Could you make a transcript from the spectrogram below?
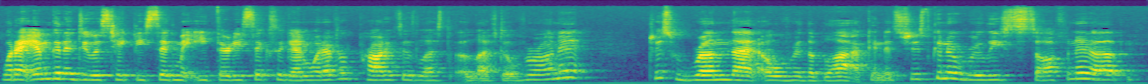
What I am gonna do is take the Sigma E36 again, whatever product is left, left over on it, just run that over the black and it's just gonna really soften it up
